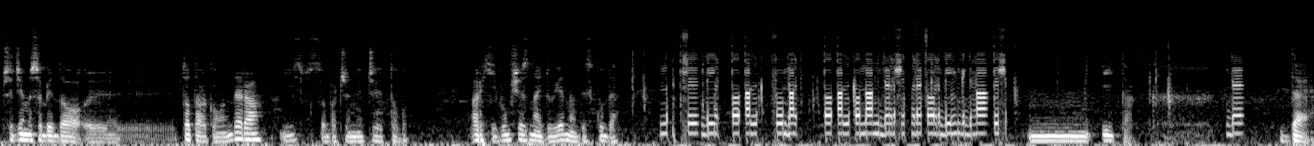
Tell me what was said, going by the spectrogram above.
przejdziemy sobie do y, Total Commandera i zobaczymy, czy to archiwum się znajduje na dysku D. Przy dir total full total commander recording 2000 Mm, I tak, D.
